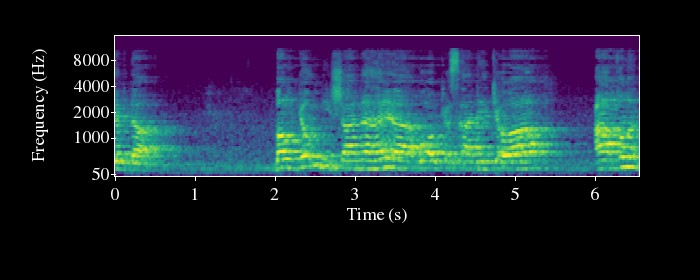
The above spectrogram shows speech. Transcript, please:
یەکدا بەڵگە و نیشانە هەیە بۆ ئەو کەسانەی کەوا عاقڵن.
